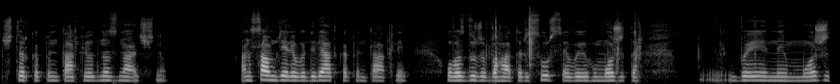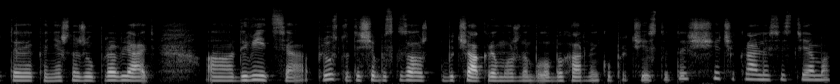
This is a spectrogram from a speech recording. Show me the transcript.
Чотирка пентаклів однозначно. А на самом деле ви дев'ятка пентаклей. У вас дуже багато ресурсів, ви його можете, ви ним можете, звісно ж, управляти. А, дивіться, плюс тут я ще би сказала, що тут би чакри можна було би гарненько прочистити. Ще чакральна система.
